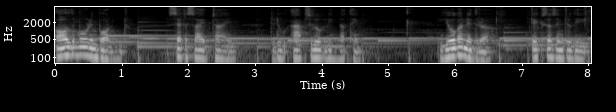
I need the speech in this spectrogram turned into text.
all the more important to set aside time to do absolutely nothing. Yoga Nidra takes us into the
